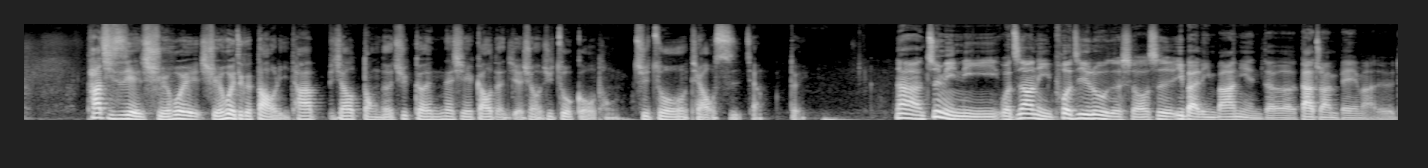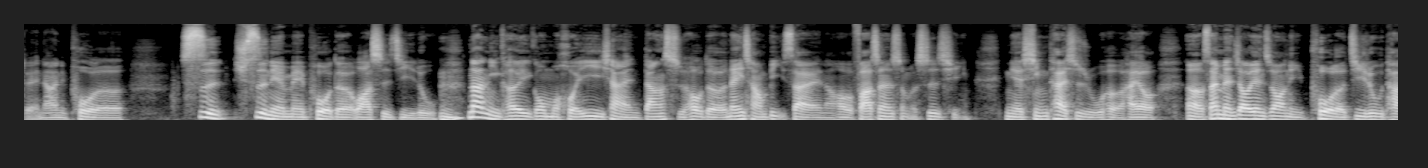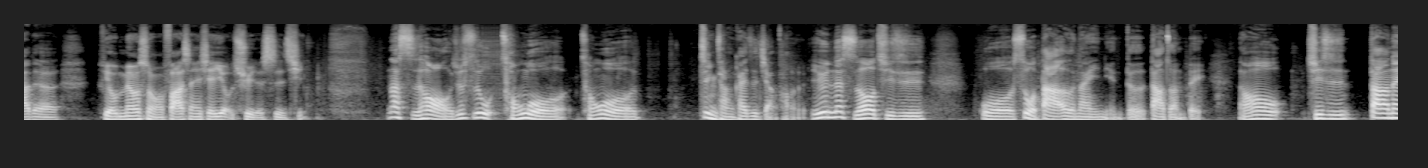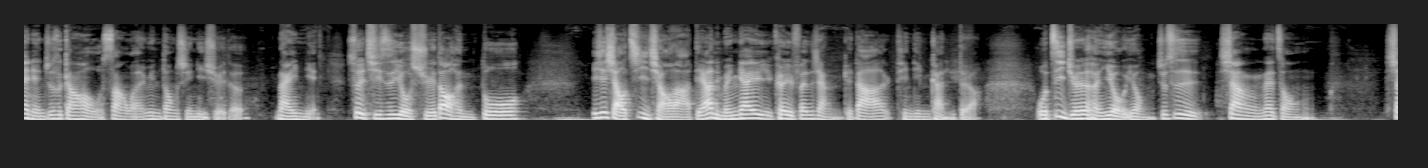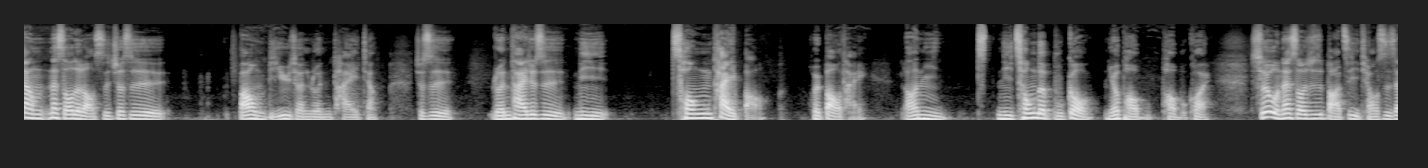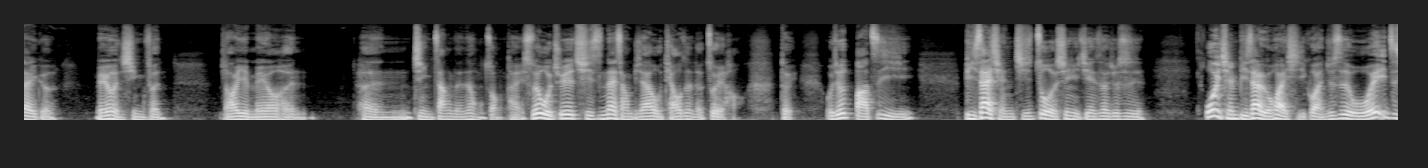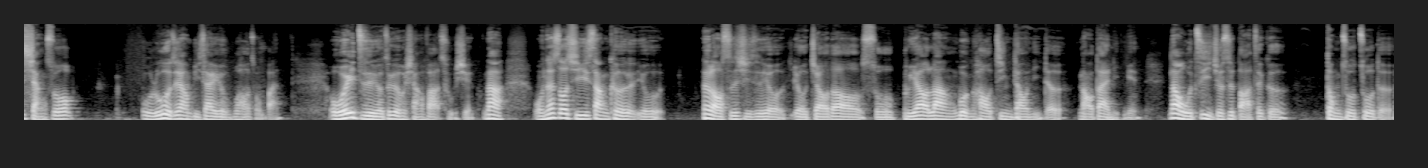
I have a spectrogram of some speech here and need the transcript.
他其实也学会学会这个道理，他比较懂得去跟那些高等级的选手去做沟通，去做调试，这样对。那志敏，你我知道你破纪录的时候是一百零八年的大专杯嘛，对不对？然后你破了四四年没破的蛙式纪录。嗯，那你可以跟我们回忆一下你当时候的那一场比赛，然后发生了什么事情？你的心态是如何？还有，呃，三门教练知道你破了纪录，他的有没有什么发生一些有趣的事情？那时候就是从我从我进场开始讲好了，因为那时候其实。我是我大二那一年的大专杯，然后其实大二那一年就是刚好我上完运动心理学的那一年，所以其实有学到很多一些小技巧啦。等下你们应该也可以分享给大家听听看，对啊，我自己觉得很有用，就是像那种像那时候的老师，就是把我们比喻成轮胎这样，就是轮胎就是你充太饱会爆胎，然后你你充的不够，你又跑跑不快。所以我那时候就是把自己调试在一个没有很兴奋，然后也没有很很紧张的那种状态。所以我觉得其实那场比赛我调整的最好。对我就把自己比赛前其实做的心理建设就是，我以前比赛有个坏习惯，就是我会一直想说，我如果这场比赛有不好怎么办？我会一直有这个想法出现。那我那时候其实上课有那老师其实有有教到说，不要让问号进到你的脑袋里面。那我自己就是把这个动作做的。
